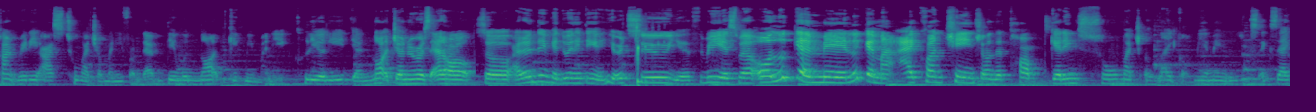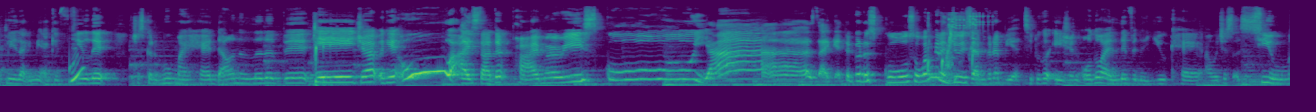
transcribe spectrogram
can't really ask too much of money from them. They will not give me money. Clearly, they're not generous at all. So I don't think we can do anything in year two, year three as well. Oh, look at me. Look at my icon change on the top. Getting so much alike of me. I mean, it looks exactly like me. I can feel it. Just gonna move my hair down a little bit. Age up again. Oh, I started primary school. Yes, I get to go to school. So what I'm gonna do is I'm gonna be a typical Asian. Although I live in the UK, I would just assume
